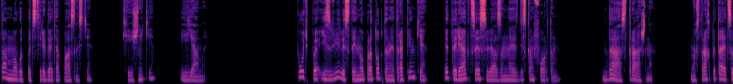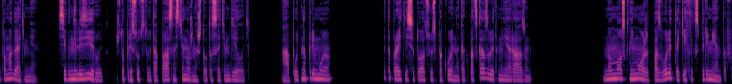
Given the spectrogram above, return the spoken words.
Там могут подстерегать опасности. Хищники и ямы. Путь по извилистой, но протоптанной тропинке — это реакция, связанная с дискомфортом. Да, страшно. Но страх пытается помогать мне. Сигнализирует, что присутствует опасность и нужно что-то с этим делать. А путь напрямую — это пройти ситуацию спокойно, как подсказывает мне разум, но мозг не может позволить таких экспериментов.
